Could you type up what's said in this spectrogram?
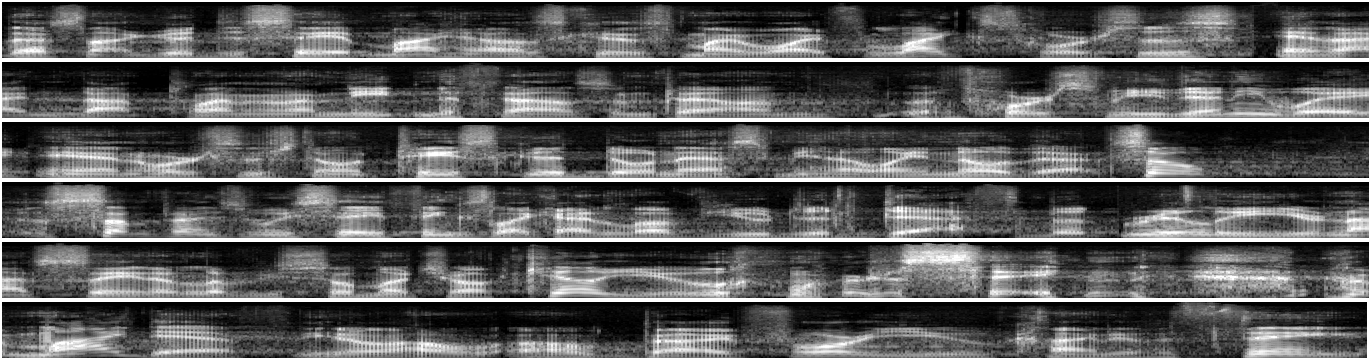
that's not good to say at my house because my wife likes horses, and I'm not planning on eating a thousand pounds of horse meat anyway, and horses don't taste good. Don't ask me how I know that. So, sometimes we say things like, I love you to death, but really, you're not saying, I love you so much I'll kill you. We're saying, my death, you know, I'll, I'll, die for you, kind of a thing.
